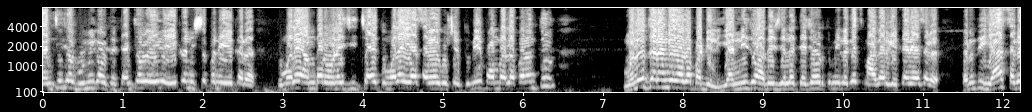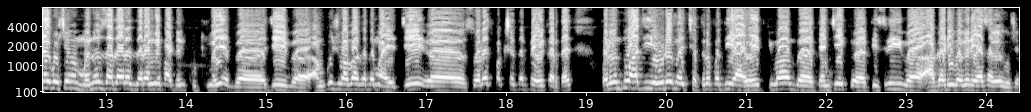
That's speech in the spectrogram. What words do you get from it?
यांची ज्या भूमिका होत्या त्यांच्यावर एकनिष्ठपणे हे करा. तुम्हाला आमदार होण्याची इच्छा आहे तुम्हाला या सगळ्या गोष्टी तुम्ही फॉर्म भरला परंतु मनोज जरांगे दादा पाटील यांनी जो आदेश दिला त्याच्यावर तुम्ही लगेच माघार घेतल्या या सगळं परंतु ह्या सगळ्या गोष्टी मनोज दादा दरंगे पाटील कुठ- म्हणजे जे अंकुश बाबा कदम आहेत जे स्वराज पक्षातर्फे हे करतायत परंतु आज एवढे छत्रपती आहेत किंवा त्यांची एक तिसरी आघाडी वगैरे या सगळ्या गोष्टी.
